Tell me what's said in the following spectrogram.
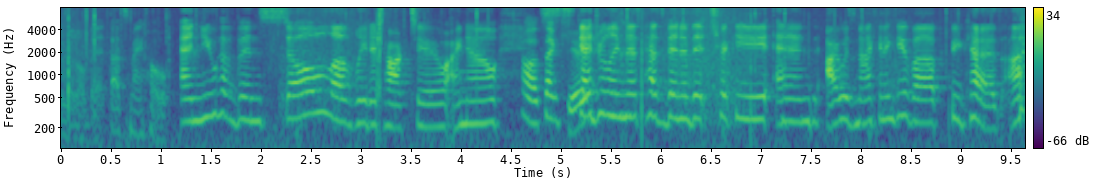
a little bit. That's my hope. And you have been so lovely to talk to. I know oh, thank you. scheduling this has been a bit tricky, and I was not going to give up because I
